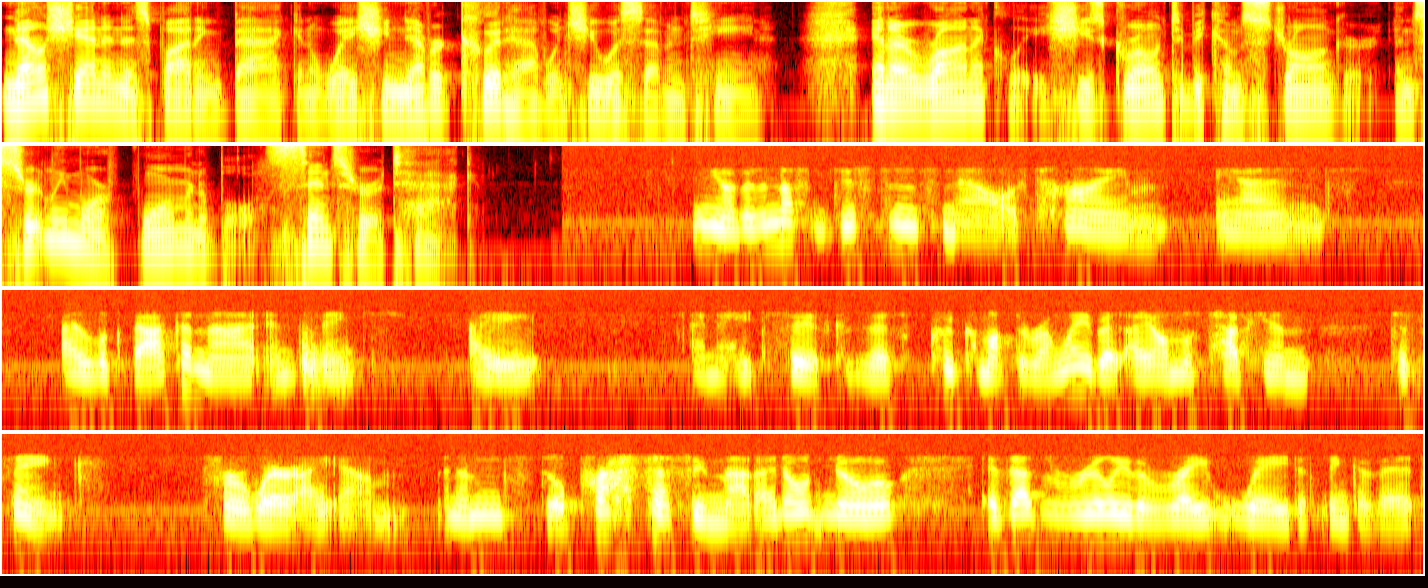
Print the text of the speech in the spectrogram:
Now Shannon is fighting back in a way she never could have when she was 17. And ironically, she's grown to become stronger and certainly more formidable since her attack. You know, there's enough distance now of time, and I look back on that and think, I, and I hate to say this because this could come up the wrong way, but I almost have him to thank for where I am. And I'm still processing that. I don't know if that's really the right way to think of it.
